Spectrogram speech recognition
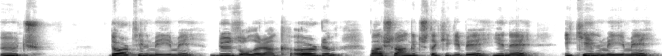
3 4 ilmeğimi düz olarak ördüm. Başlangıçtaki gibi yine 2 ilmeğimi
